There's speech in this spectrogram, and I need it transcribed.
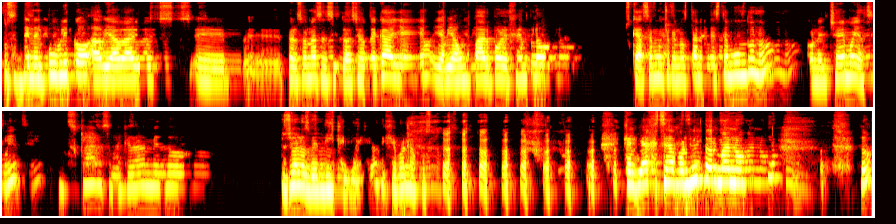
pues, en el público había varias eh, eh, personas en situación de calle y había un par, por ejemplo, pues, que hace mucho que no están en este mundo, ¿no? Con el chemo y así. Entonces, claro, se me quedaban viendo. Pues yo los bendije, güey, ¿no? Dije, bueno, pues. que el viaje sea bonito, hermano. ¿No?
